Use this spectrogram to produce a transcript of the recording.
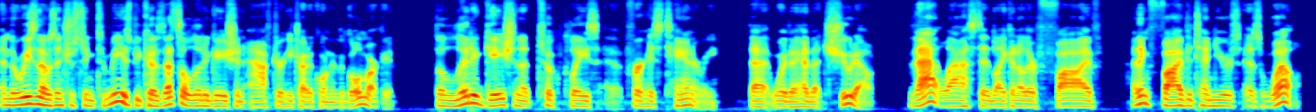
And the reason that was interesting to me is because that's a litigation after he tried to corner the gold market. The litigation that took place uh, for his tannery, that where they had that shootout, that lasted like another five, I think five to ten years as well.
